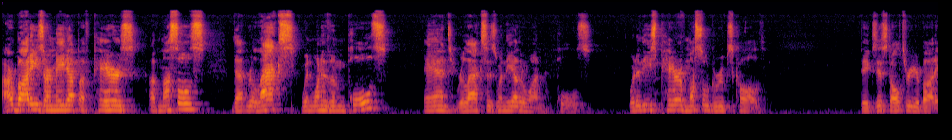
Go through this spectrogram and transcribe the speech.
Our bodies are made up of pairs of muscles that relax when one of them pulls and relaxes when the other one pulls. What are these pair of muscle groups called? They exist all through your body.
